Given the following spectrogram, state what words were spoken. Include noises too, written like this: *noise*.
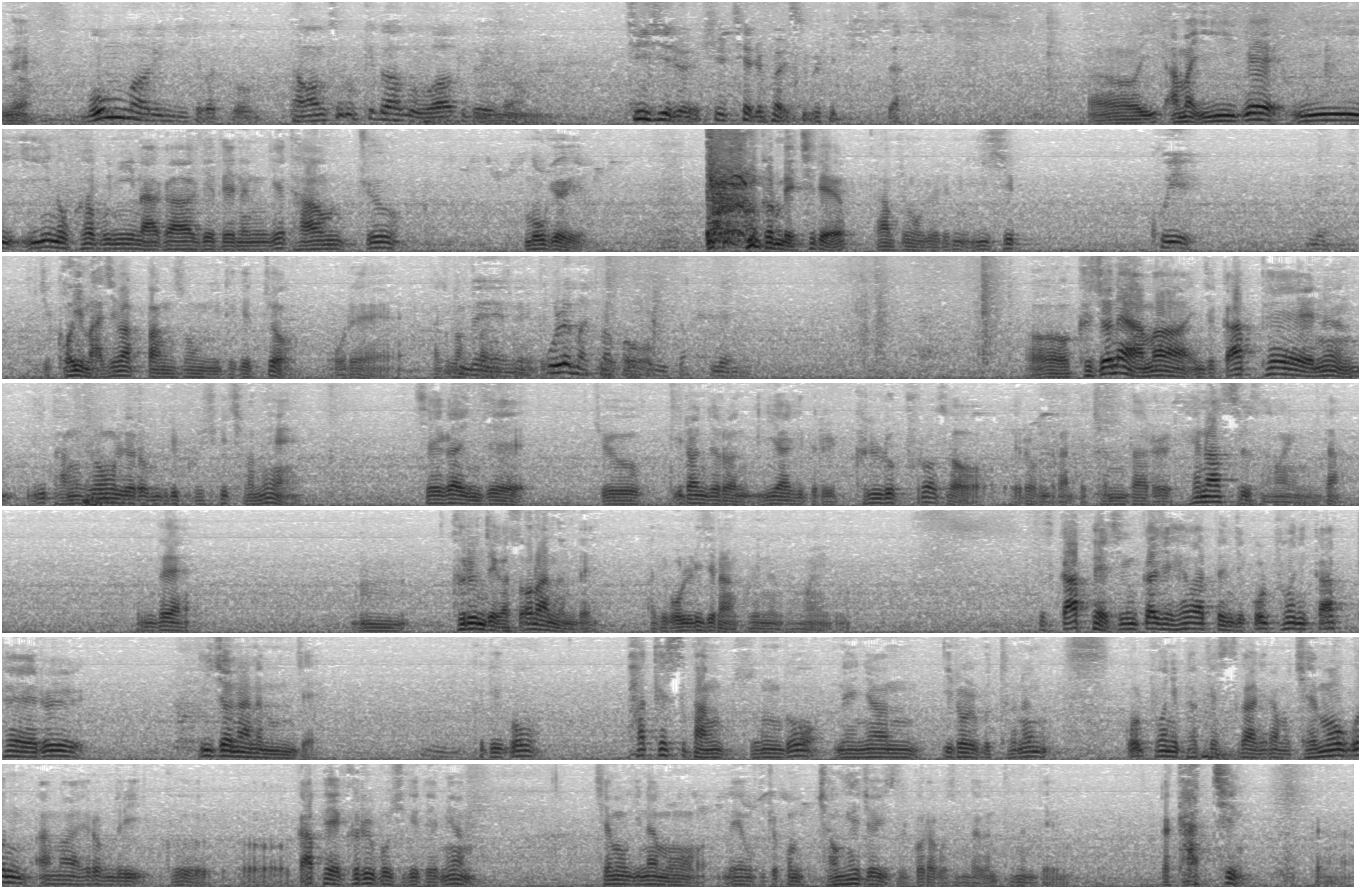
게 네. 뭔 말인지 제가 또 당황스럽기도 하고 의아하기도 해서 진실을 실체를 *laughs* 말씀을 해주십사. 어, 이- 아마 이게, 이, 이 녹화분이 나가게 되는 게 다음 주 목요일. *coughs* 그럼 며칠이에요? 다음 주 목요일이면 20, 9일. 네. 이제 거의 마지막 방송이 되겠죠? 올해 마지막 네, 방송이 네. 원래 마지막 방송이죠. 네. 어, 그 전에 아마 이제 카페는 이 방송을 여러분들이 보시기 전에 제가 이제 쭉 이런저런 이야기들을 글로 풀어서 여러분들한테 전달을 해놨을 상황입니다. 근데, 음, 글은 제가 써놨는데 아직 올리질 않고 있는 상황이고. 그래서 카페, 지금까지 해왔던 이제 골프원이 카페를 이전하는 문제. 그리고 팟캐스트 방송도 내년 1월부터는 골프원이 팟캐스트가 아니라 뭐 제목은 아마 여러분들이 그 어, 카페에 글을 보시게 되면 제목이나 뭐 내용도 조금 정해져 있을 거라고 생각은 드는데요. 그러니까 가칭, 그러니까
